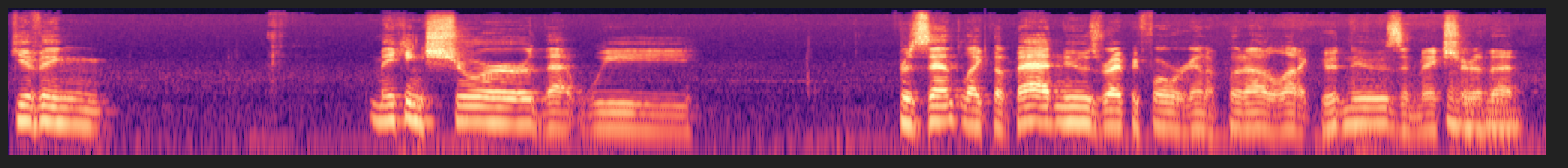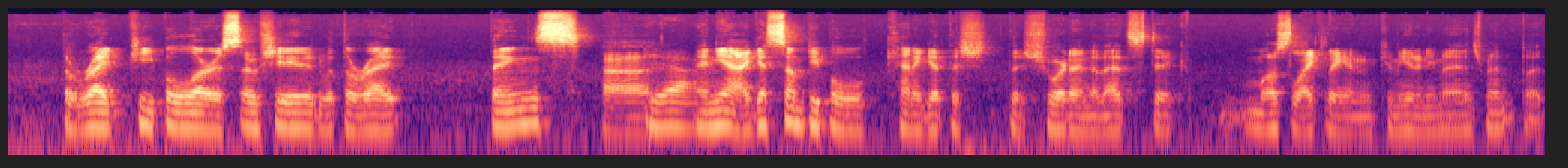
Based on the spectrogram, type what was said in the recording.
giving making sure that we present like the bad news right before we're going to put out a lot of good news and make sure Mm-hmm. that the right people are associated with the right things uh, Yeah. and yeah i guess some people kind of get the, sh- the short end of that stick most likely in community management but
